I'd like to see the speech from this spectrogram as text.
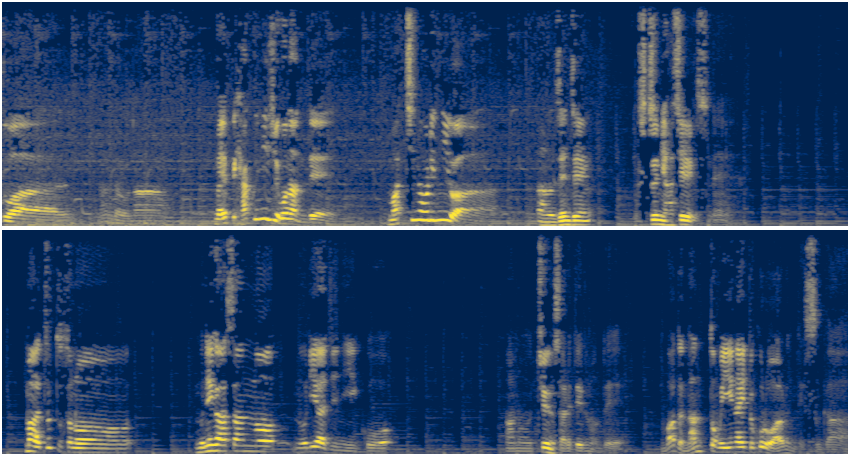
XT8 は、なんだろうな。まあ、やっぱ125なんで、街乗りには、あの、全然、普通に走れるですね。まあ、ちょっとその、宗川さんの乗り味に、こう、あの、チューンされているので、まだ何とも言えないところはあるんですが、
